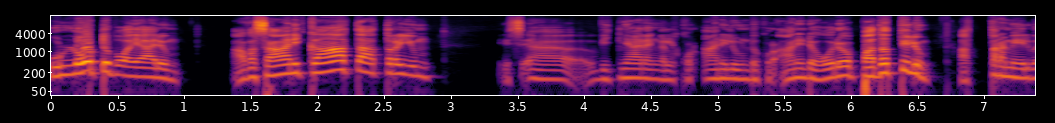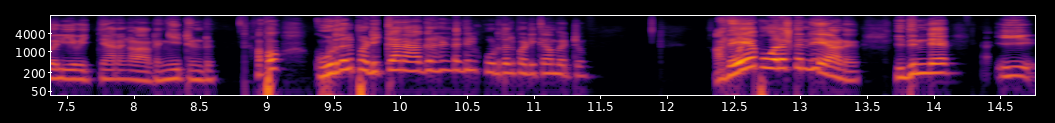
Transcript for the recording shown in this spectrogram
ഉള്ളോട്ട് പോയാലും അവസാനിക്കാത്ത അത്രയും വിജ്ഞാനങ്ങൾ ഖുർആാനിലുണ്ട്. ഖുർആാനിന്റെ ഓരോ പദത്തിലും അത്രമേൽ വലിയ വിജ്ഞാനങ്ങൾ അടങ്ങിയിട്ടുണ്ട്. അപ്പോൾ കൂടുതൽ പഠിക്കാൻ ആഗ്രഹമുണ്ടെങ്കിൽ കൂടുതൽ പഠിക്കാൻ പറ്റും. അതേപോലെ തന്നെയാണ് ഇതിന്റെ ഈ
